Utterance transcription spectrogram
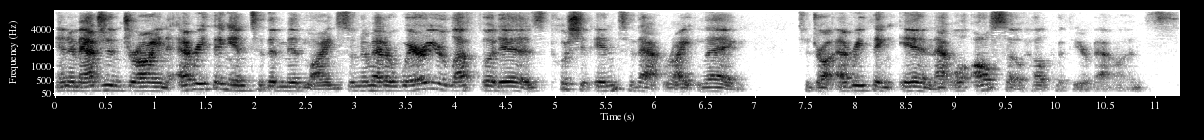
And imagine drawing everything into the midline. So no matter where your left foot is, push it into that right leg to draw everything in. That will also help with your balance.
